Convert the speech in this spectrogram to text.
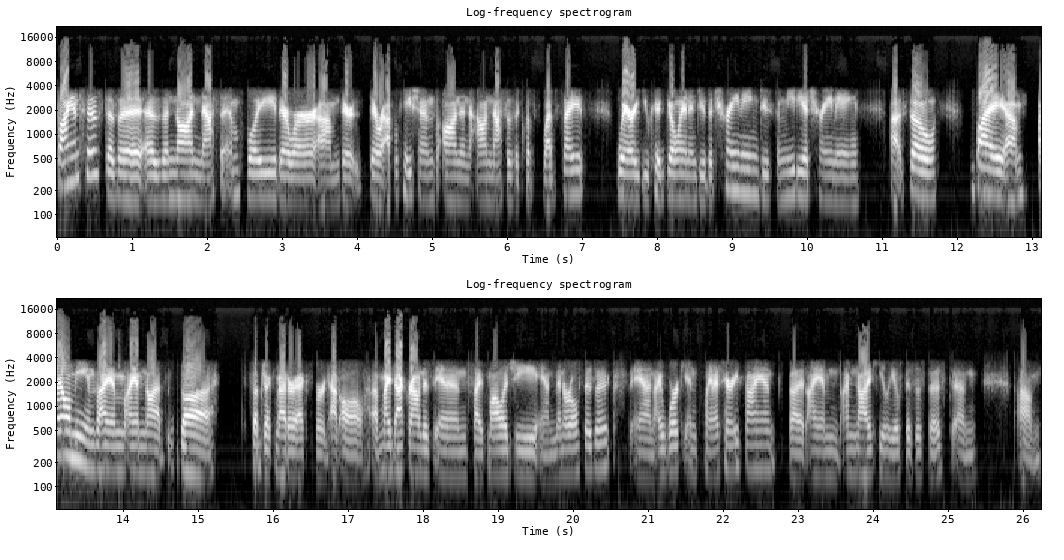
scientist as a as a non NASA employee there were um, there there were applications on an on NASA's Eclipse website where you could go in and do the training do some media training uh, so by um, by all means, I am I am not the subject matter expert at all. Uh, my background is in seismology and mineral physics, and I work in planetary science. But I am I'm not a heliophysicist, and um,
